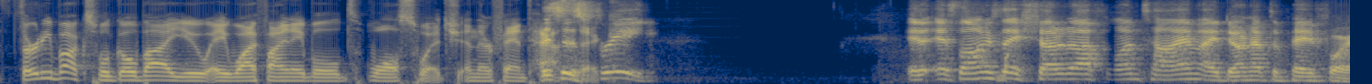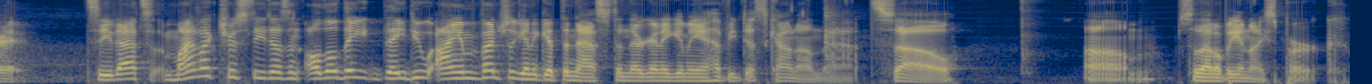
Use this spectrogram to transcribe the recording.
thirty bucks will go buy you a Wi-Fi enabled wall switch, and they're fantastic. This is free. As long as they shut it off one time, I don't have to pay for it. See, that's my electricity doesn't. Although they they do, I am eventually going to get the Nest, and they're going to give me a heavy discount on that. So, um, so that'll be a nice perk.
